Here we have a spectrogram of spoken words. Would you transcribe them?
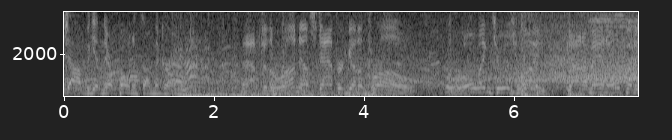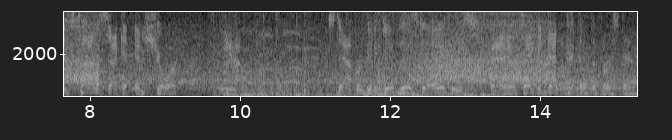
job of getting their opponents on the ground. After the run, now Stafford going to throw. Rolling to his right. Got a man open. It's Tyler second and short. Stafford going to give this to Akers. And he'll take it down. Pick up the first down.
